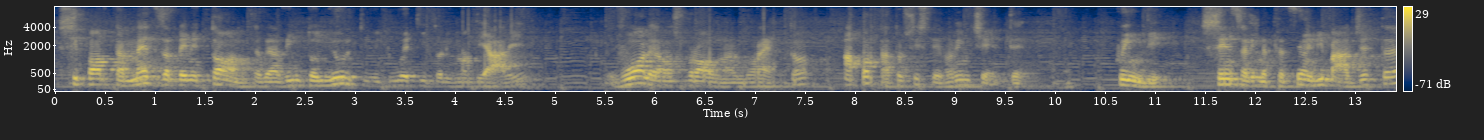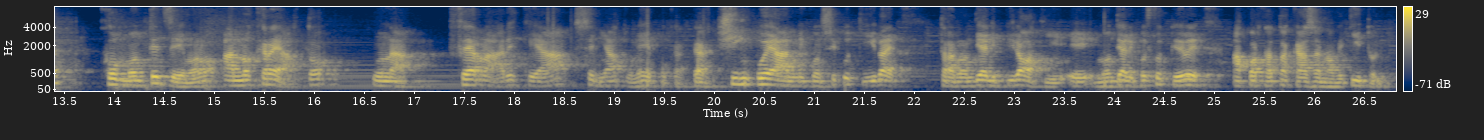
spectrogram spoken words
si porta mezza Benetton che aveva vinto gli ultimi due titoli mondiali, vuole Ross Brown al muretto, ha portato il sistema vincente. Quindi, senza limitazioni di budget, con Montezemolo hanno creato una Ferrari che ha segnato un'epoca per cinque anni consecutivi tra mondiali piloti e mondiali costruttivi ha portato a casa nove titoli.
